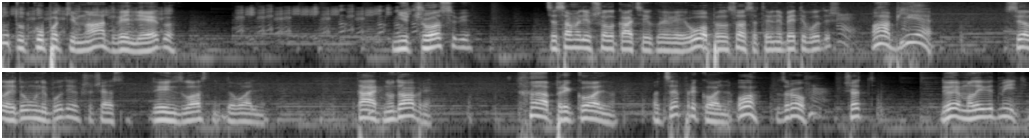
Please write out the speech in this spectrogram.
Є. Тут купа кімнат, дві Лего. Нічого собі. Це саме ліпша локація, яку я виявив. О, пилосос, а ти не бити будеш? А, б'є! Я думаю, не буде, якщо чесно. Де він злосний, довольний. Так, ну добре. Ха, прикольно. Оце прикольно. О, здоров. Що ти? Диви, малий ведмідь.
